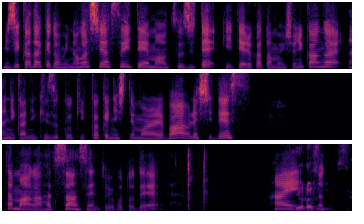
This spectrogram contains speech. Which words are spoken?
身近だけど見逃しやすいテーマを通じて聞いている方も一緒に考え、何かに気づくきっかけにしてもらえれば嬉しいです。タマーが初参戦ということで、はい、よろしいです。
